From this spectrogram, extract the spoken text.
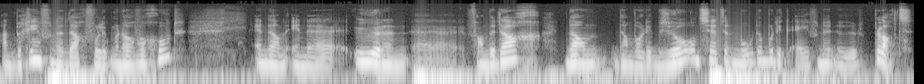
aan het begin van de dag voel ik me nog wel goed. En dan in de uren uh, van de dag, dan, dan word ik zo ontzettend moe, dan moet ik even een uur plat.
